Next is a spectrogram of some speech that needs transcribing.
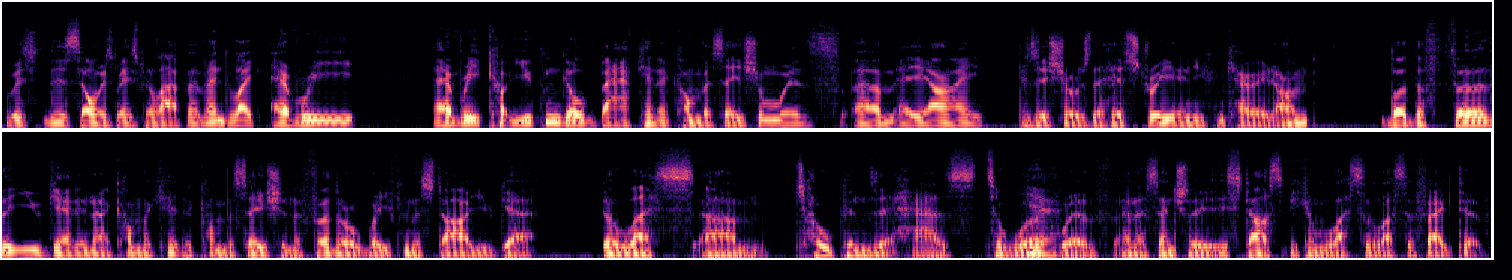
which this always makes me laugh. Eventually, like every every co- you can go back in a conversation with um, AI because it shows the history and you can carry it on. But the further you get in that conversation, the further away from the start you get, the less um, tokens it has to work yeah. with. And essentially, it starts to become less and less effective.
